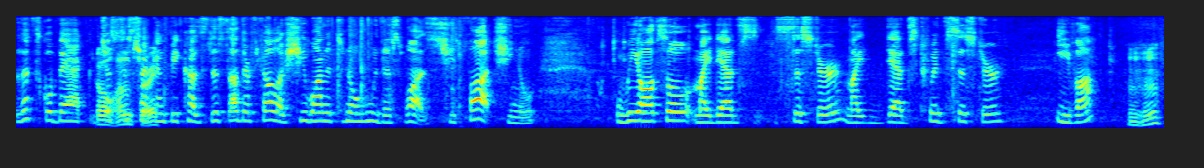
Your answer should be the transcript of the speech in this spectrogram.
let's go back Oh, just a I'm sorry. second because this other fella, she wanted to know who this was. She thought she knew. We also, my dad's sister, my dad's twin sister, Eva. Mm-hmm.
